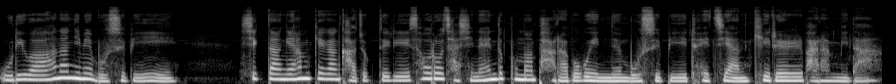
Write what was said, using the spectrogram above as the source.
우리와 하나님의 모습이 식당에 함께 간 가족들이 서로 자신의 핸드폰만 바라보고 있는 모습이 되지 않기를 바랍니다.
